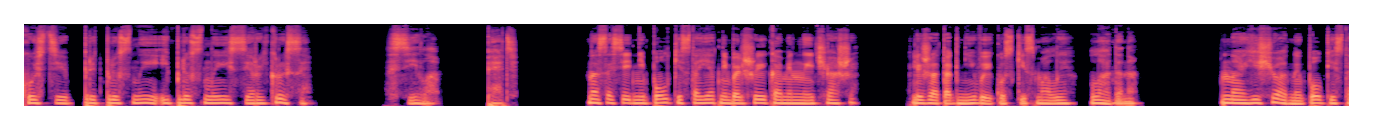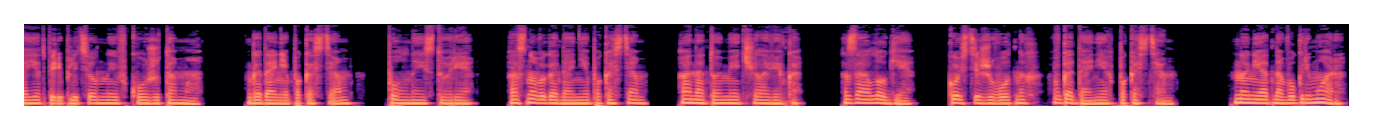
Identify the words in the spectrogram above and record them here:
Кости предплюсные и плюсные серой крысы. Сила. 5. На соседней полке стоят небольшие каменные чаши. Лежат огнивые куски смолы ладана. На ещё одной полке стоят переплетённые в кожу тома. Гадание по костям, полная история. Основы гадания по костям, анатомия человека, зоология, кости животных в гаданиях по костям. Но ни одного гримуара.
